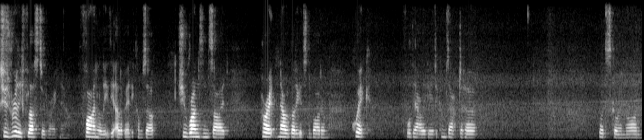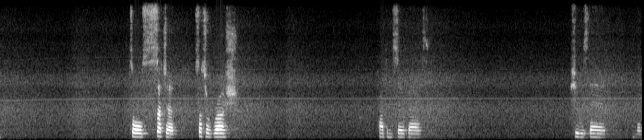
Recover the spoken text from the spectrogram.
She's really flustered right now. Finally, the elevator comes up. She runs inside. Alright, now we've got to get to the bottom. Quick, before the alligator comes after her. What's going on? It's all such a such a rush. Happened so fast. She was there, and then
